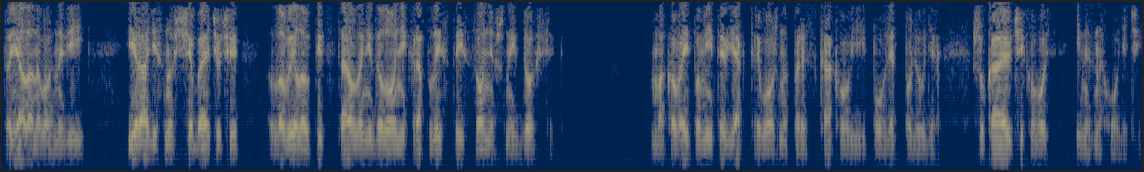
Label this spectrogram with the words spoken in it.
стояла на вогневій і, радісно щебечучи, ловила в підставлені долоні краплистий соняшний дощик, Маковей помітив, як тривожно перескакував її погляд по людях, шукаючи когось і не знаходячи.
